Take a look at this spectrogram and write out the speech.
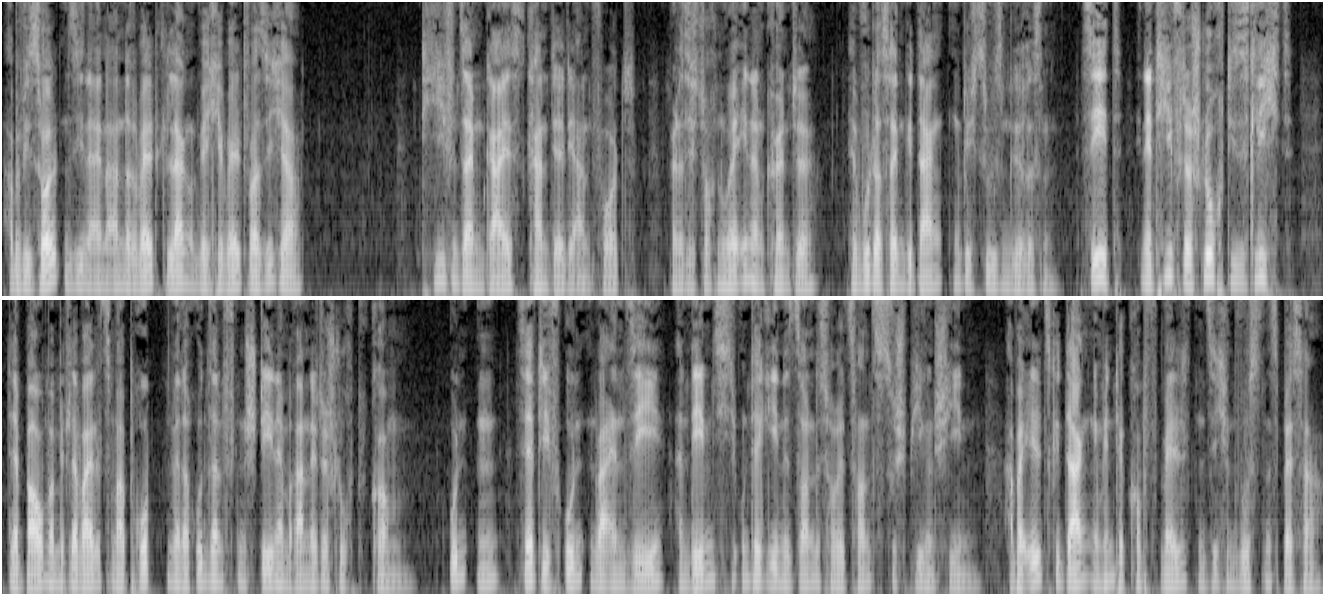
Aber wie sollten sie in eine andere Welt gelangen und welche Welt war sicher? Tief in seinem Geist kannte er die Antwort, wenn er sich doch nur erinnern könnte. Er wurde aus seinen Gedanken durch Susan gerissen. Seht, in der Tiefe der Schlucht dieses Licht. Der Baum war mittlerweile zum abrupten, wenn auch unsanften Stehen am Rande der Schlucht gekommen. Unten, sehr tief unten, war ein See, an dem sich die untergehende Sonne des Horizonts zu spiegeln schien. Aber Ills Gedanken im Hinterkopf meldeten sich und wussten es besser.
